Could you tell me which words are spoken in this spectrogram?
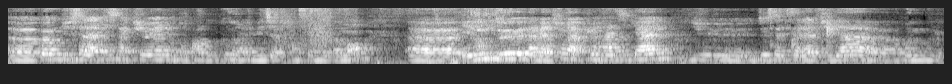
euh, comme du salafisme actuel, dont on parle beaucoup dans les médias français notamment, et donc de la version la plus radicale de cette salafia renouvelée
